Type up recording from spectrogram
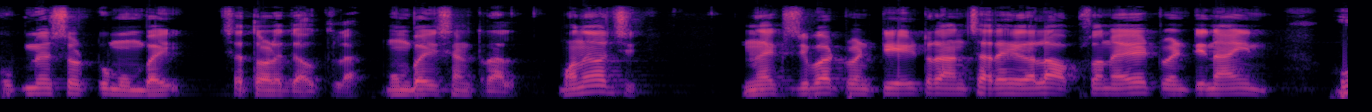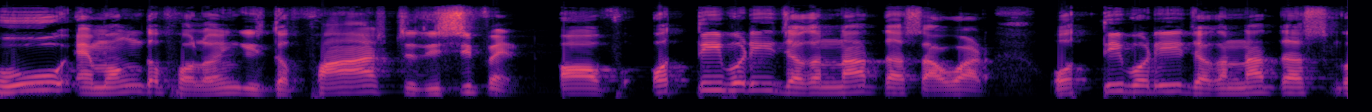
ଭୁବନେଶ୍ୱର ଟୁ ମୁମ୍ବାଇ ସେତେବେଳେ ଯାଉଥିଲା ମୁମ୍ବାଇ ସେଣ୍ଟ୍ରାଲ ମନେ ଅଛି ନେକ୍ସଟ ଯିବା ଟ୍ୱେଣ୍ଟି ଏଇଟ୍ର ଆନ୍ସର୍ ହେଇଗଲା option A twenty nine who among the following is the first recipient of Atibadi Jagannath Das award Atibadi Jagannath ଦାସଙ୍କ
